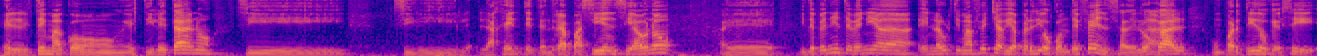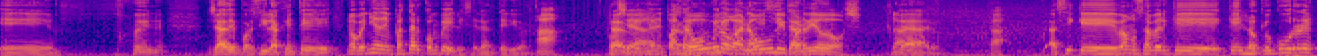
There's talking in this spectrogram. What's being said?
el tema con Estiletano, si si la gente tendrá paciencia o no. Eh, Independiente venía en la última fecha, había perdido con defensa de local, un partido que sí, eh, bueno, ya de por sí la gente. No, venía de empatar con Vélez el anterior. Ah, claro, venía de empatar con uno, ganó uno y perdió dos. Claro. Así que vamos a ver qué, qué es lo que ocurre.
